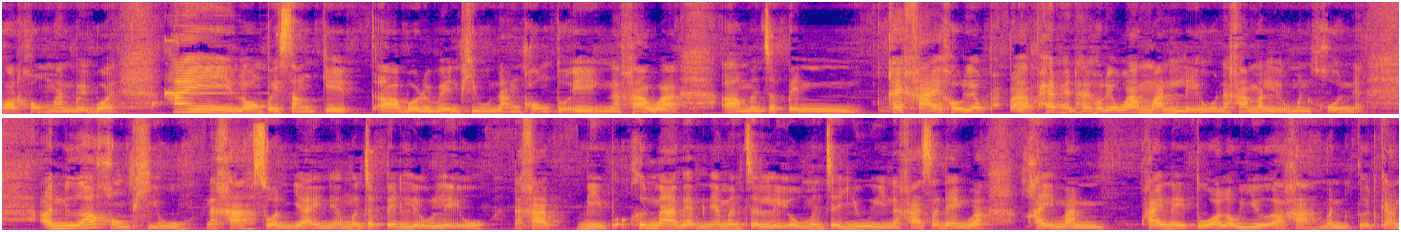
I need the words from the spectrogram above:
ทอดของมันบ่อยๆ ให้ลองไปสังเกตบริเวณผิวหนังของตัวเองนะคะว่ามันจะเป็นคล้ายๆเขาเรียกแพทย์แผนไทยเขาเรียกว่ามันเหลวนะคะ มันเหลวมันข้นเนี่ยเนื้อของผิวนะคะ ส่วนใหญ่เนี่ยมันจะเป็นเหลวๆนะคะ บีบขึ้นมาแบบนี้มันจะเหลวมันจะยุ่ยนะคะ แสดงว่าไขมัน ภายในตัวเราเยอะอะค่ะ มันเกิดการ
